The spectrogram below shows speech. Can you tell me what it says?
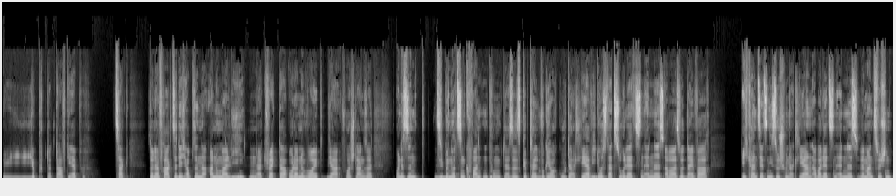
jupp, das darf die App. Zack. So, dann fragt sie dich, ob sie eine Anomalie, einen Attractor oder eine Void ja, vorschlagen soll. Und es sind, sie benutzen Quantenpunkte. Also es gibt halt wirklich auch gute Erklärvideos dazu letzten Endes, aber es wird einfach, ich kann es jetzt nicht so schön erklären, aber letzten Endes, wenn man zwischen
